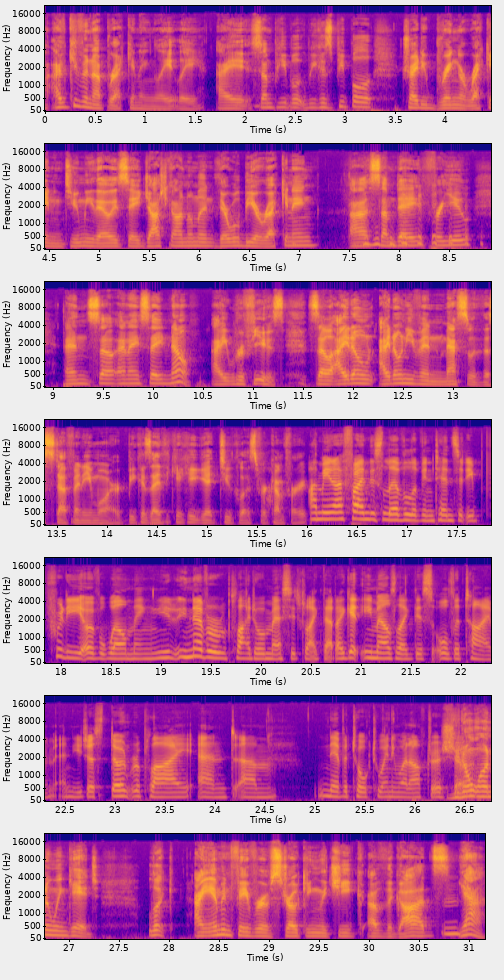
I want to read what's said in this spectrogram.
I've given up reckoning lately. I some people because people try to bring a reckoning to me. They always say, "Josh Gondelman, there will be a reckoning uh, someday for you," and so and I say, "No, I refuse." So I don't I don't even mess with this stuff anymore because I think it could get too close for comfort. I mean, I find this level of intensity pretty overwhelming. You, you never reply to a message like that. I get emails like this all the time, and you just don't reply and um, never talk to anyone after a show. You don't want to engage. Look, I am in favor of stroking the cheek of the gods. Mm. Yeah.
